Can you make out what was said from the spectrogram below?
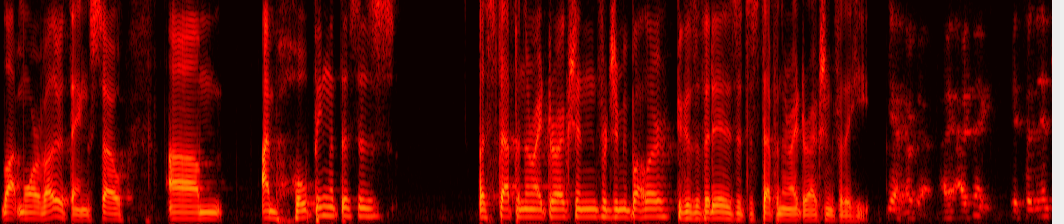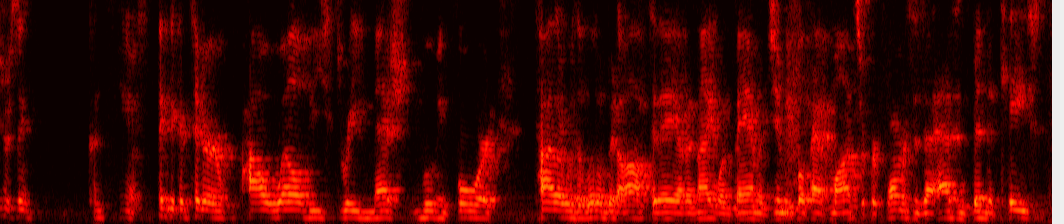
lot more of other things. So um, I'm hoping that this is a step in the right direction for Jimmy Butler because if it is, it's a step in the right direction for the Heat. Yeah, no doubt. I, I think it's an interesting you know thing to consider how well these three mesh moving forward. Tyler was a little bit off today on a night when Bam and Jimmy both have monster performances. That hasn't been the case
